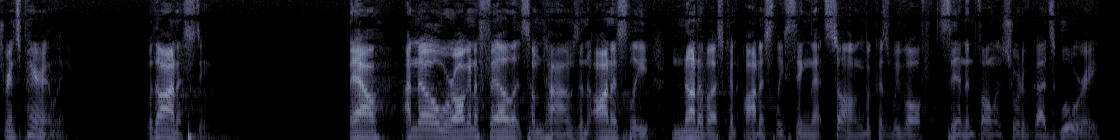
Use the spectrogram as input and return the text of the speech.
transparently, with honesty? Now, I know we're all going to fail at sometimes, and honestly, none of us can honestly sing that song because we've all sinned and fallen short of God's glory.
